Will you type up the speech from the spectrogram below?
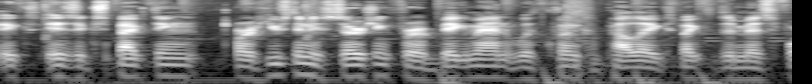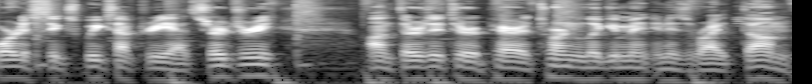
is expecting or Houston is searching for a big man with Clint Capela expected to miss four to six weeks after he had surgery on Thursday to repair a torn ligament in his right thumb.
